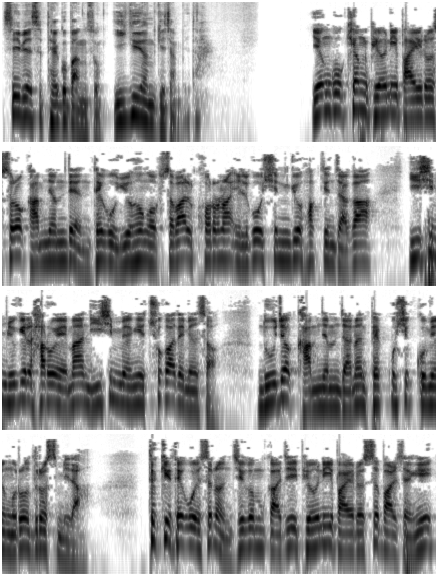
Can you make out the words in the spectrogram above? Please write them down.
CBS 대구 방송 이규현 기자입니다. 영국형 변이 바이러스로 감염된 대구 유흥업소발 코로나19 신규 확진자가 26일 하루에만 20명이 추가되면서 누적 감염자는 199명으로 늘었습니다. 특히 대구에서는 지금까지 변이 바이러스 발생이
